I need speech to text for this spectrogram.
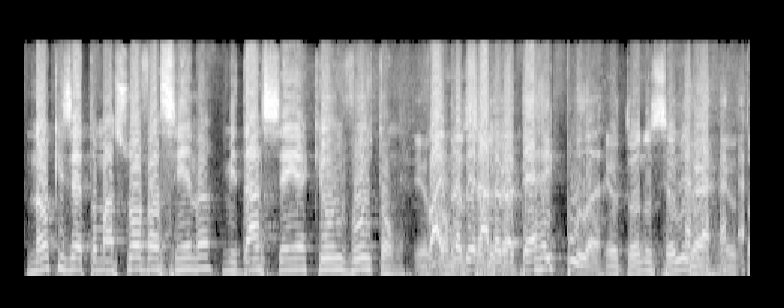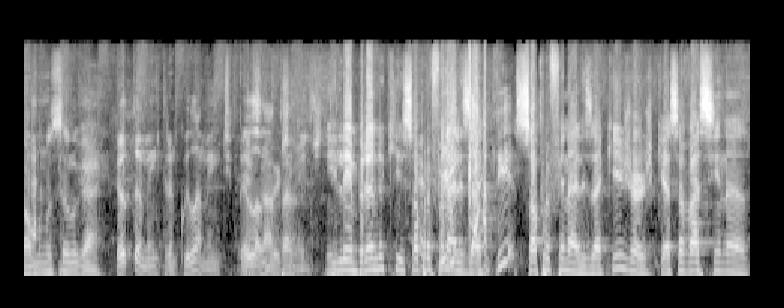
não quiser tomar a sua vacina, me dá a senha que eu vou e tomo. Eu Vai tomo pra no seu beirada da. Terra e pula. Eu, Eu tô no seu lugar, eu tomo no seu lugar. também, tranquilamente, pelo amor de Deus. Exatamente. E lembrando que só para finalizar, brincadeira. só para finalizar aqui, Jorge, que essa vacina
